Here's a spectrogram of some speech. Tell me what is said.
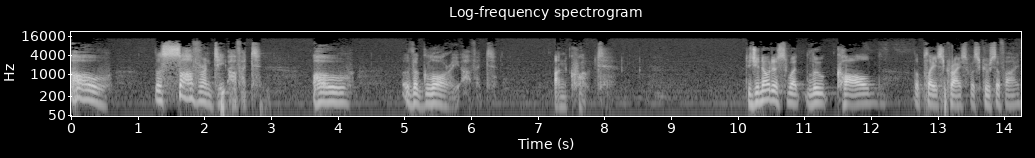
Oh, the sovereignty of it. Oh, the glory of it. Unquote. Did you notice what Luke called the place Christ was crucified?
